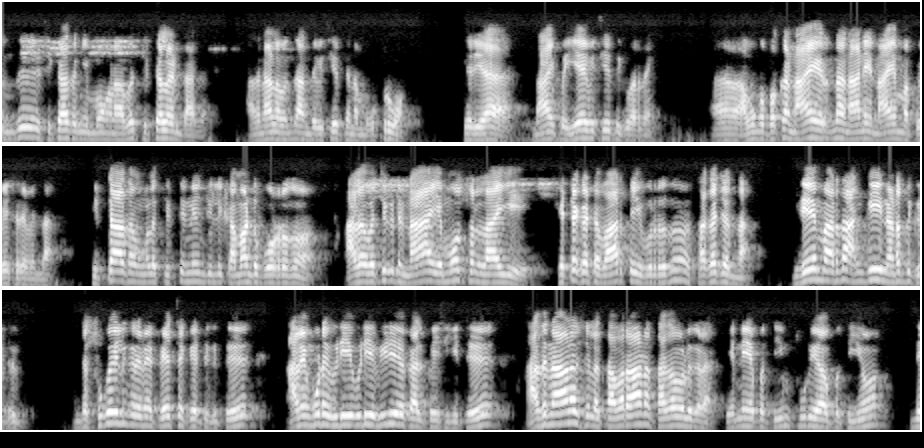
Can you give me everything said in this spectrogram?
வந்து சிக்காதங்கி மோகனாவை திட்டலைன்ட்டாங்க. அதனால் வந்து அந்த விஷயத்தை நம்ம விட்டுருவோம். சரியா? நான் இப்போ ஏன் விஷயத்துக்கு வர்றேன்? அவங்க பக்கம் நாயம் இருந்தால் நானே நியாயமாக பேசுகிறவன் தான். திட்டாதவங்கள திட்டுனேன்னு சொல்லி கமாண்டு போடுறதும் அதை வச்சுக்கிட்டு நான் எமோஷனல் ஆகி கெட்ட கெட்ட வார்த்தையை விடுறதும் சகஜம்தான். இதே மாதிரி தான் அங்கேயும் நடந்துக்கிட்டு இருக்கு. இந்த சுகைலுங்கிறவன் பேச்சை கேட்டுக்கிட்டு அவன் கூட விடிய விடிய வீடியோ கால் பேசிக்கிட்டு அதனால சில தவறான தகவல்களை என்னையை பற்றியும் சூர்யாவை பற்றியும் இந்த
